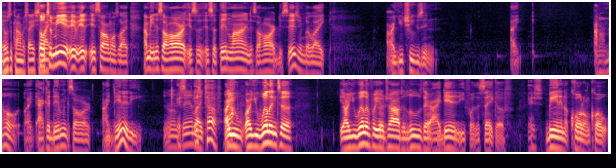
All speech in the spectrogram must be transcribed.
It was a conversation. So Like, to me, it, it it's almost like I mean, it's a hard, it's a it's a thin line and it's a hard decision. But like, are you choosing like I don't know, like academics or identity? You know what I'm it's, saying? it's Like, tough. are I- you are you willing to are you willing for your child to lose their identity for the sake of It's being in a quote unquote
